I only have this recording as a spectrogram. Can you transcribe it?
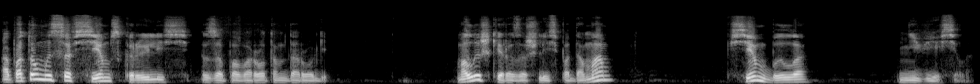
а потом и совсем скрылись за поворотом дороги. Малышки разошлись по домам, всем было невесело.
